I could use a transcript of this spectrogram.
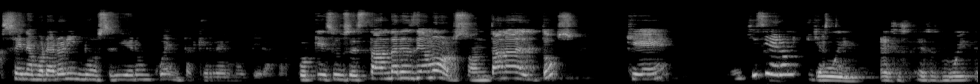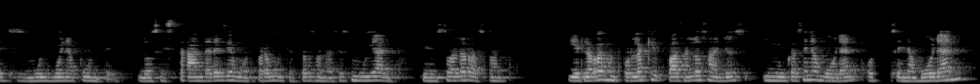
se enamoraron y no se dieron cuenta que realmente era amor. porque sus estándares de amor son tan altos que quisieron y ya Uy, Eso, es, eso, es muy, eso es muy buen apunte. Los estándares de amor para muchas personas es muy alto, tienes toda la razón. Y es la razón por la que pasan los años y nunca se enamoran o se enamoran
